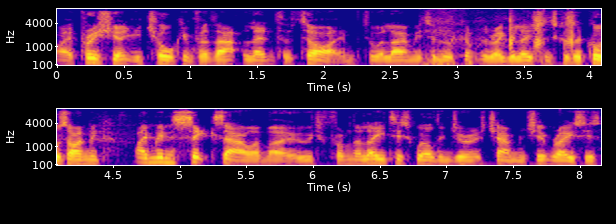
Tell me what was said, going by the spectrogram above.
I appreciate you talking for that length of time to allow me to look up the regulations because, of course, I'm in I'm in six hour mode from the latest World Endurance Championship races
